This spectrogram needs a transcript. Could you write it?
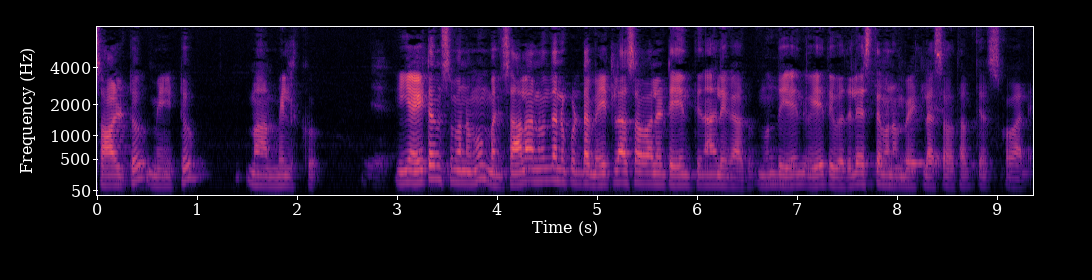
సాల్ట్ మీటు మా మిల్క్. ఈ ఐటమ్స్ మనము మన చాలా మంది అనుకుంటాం వెయిట్ లాస్ అవ్వాలంటే ఏం తినాలి కాదు. ముందు ఏం ఏది వదిలేస్తే మనం వెయిట్ లాస్ అవుతాం తెలుసుకోవాలి.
